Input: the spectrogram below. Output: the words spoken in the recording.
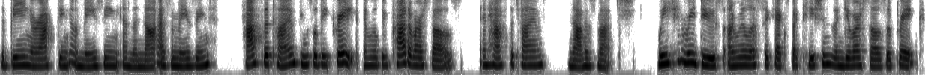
the being or acting amazing, and the not as amazing. Half the time, things will be great and we'll be proud of ourselves, and half the time, not as much. We can reduce unrealistic expectations and give ourselves a break.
